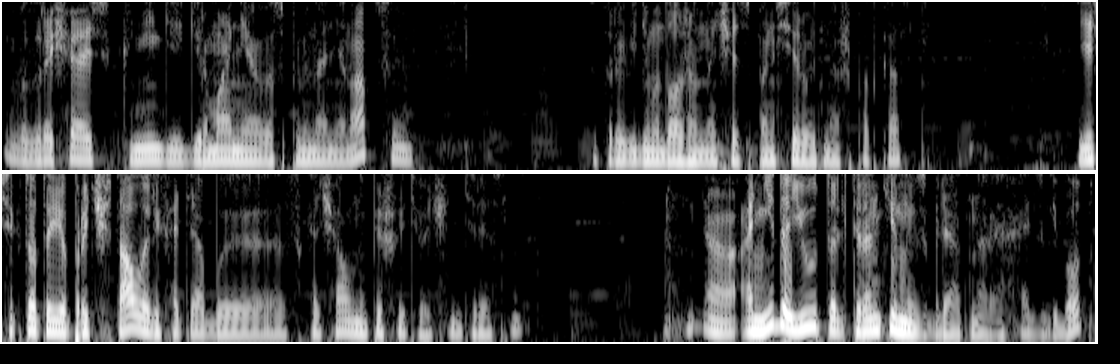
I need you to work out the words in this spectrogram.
возвращаясь к книге «Германия. Воспоминания нации», которая, видимо, должна начать спонсировать наш подкаст. Если кто-то ее прочитал или хотя бы скачал, напишите, очень интересно. А, они дают альтернативный взгляд на Рейхайцгебот.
